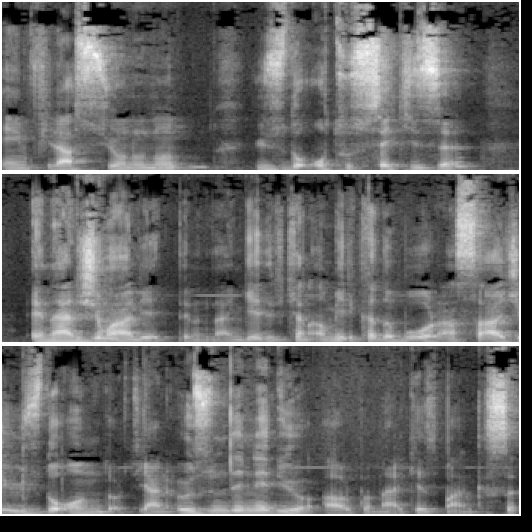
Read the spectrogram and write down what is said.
enflasyonunun %38'i enerji maliyetlerinden gelirken Amerika'da bu oran sadece %14. Yani özünde ne diyor Avrupa Merkez Bankası?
